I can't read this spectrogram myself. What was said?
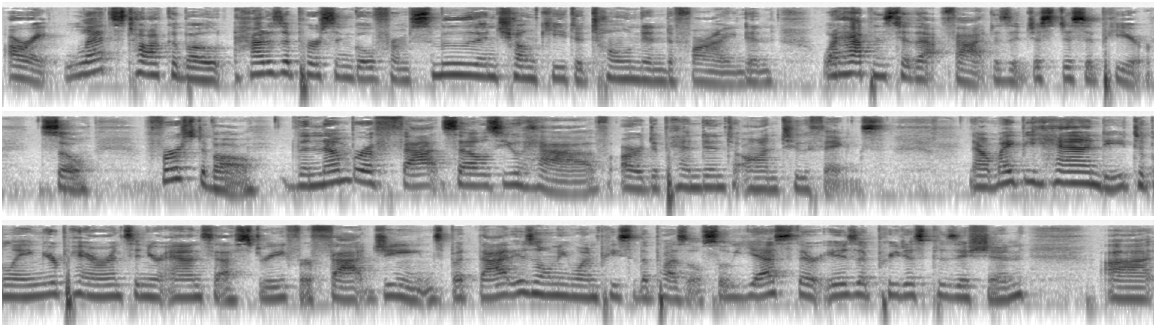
all right, let's talk about how does a person go from smooth and chunky to toned and defined and what happens to that fat? Does it just disappear? So, first of all, the number of fat cells you have are dependent on two things. Now, it might be handy to blame your parents and your ancestry for fat genes, but that is only one piece of the puzzle. So, yes, there is a predisposition uh,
